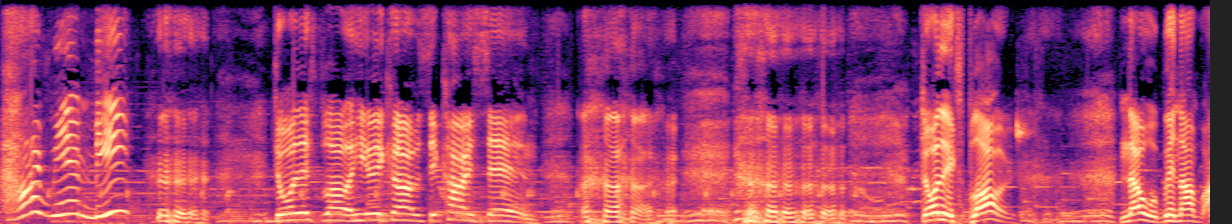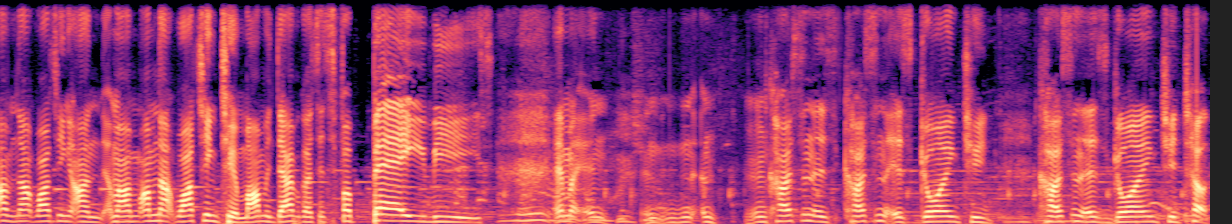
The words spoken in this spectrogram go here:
Hi, Remy. Door the Explorer, here he comes, the Carson. Door the Explorer. No, we're not. I'm not watching on. I'm, I'm not watching to mom and dad because it's for babies. And my and, and, and, Carson is Carson is going to. Carson is going to tell,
